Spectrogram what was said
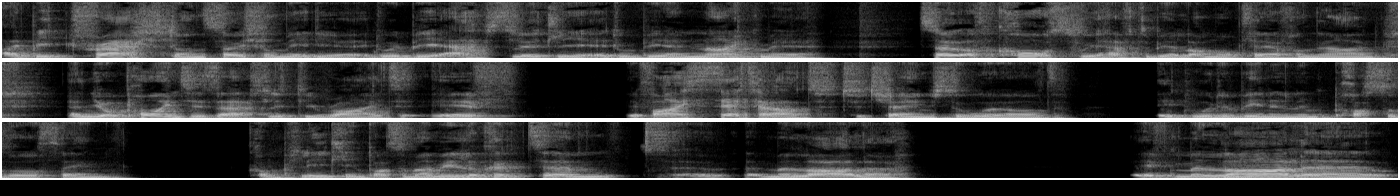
I'd be trashed on social media. It would be absolutely, it would be a nightmare. So, of course, we have to be a lot more careful now. And, and your point is absolutely right. If, if I set out to change the world, it would have been an impossible thing, completely impossible. I mean, look at um, Malala. If Malala mm.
